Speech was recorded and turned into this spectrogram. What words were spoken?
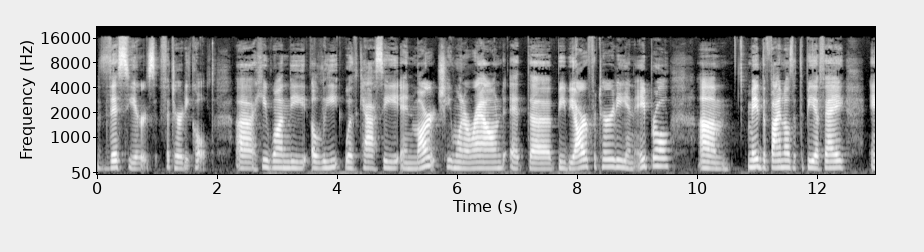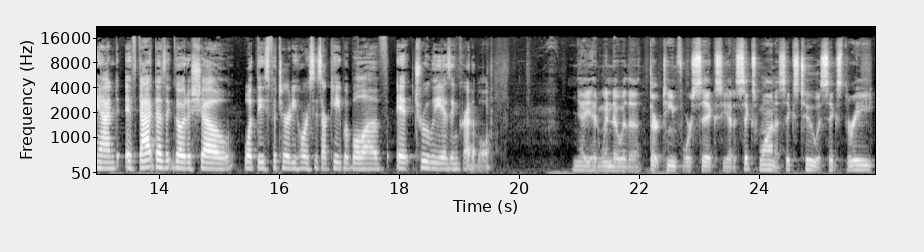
this year's futurity colt. Uh, he won the Elite with Cassie in March. He won a round at the BBR futurity in April. Um, made the finals at the BFA. And if that doesn't go to show what these futurity horses are capable of, it truly is incredible. Yeah, you had Wenda with a 13 4 6. You had a 6 1, a 6 2, a 6 3,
